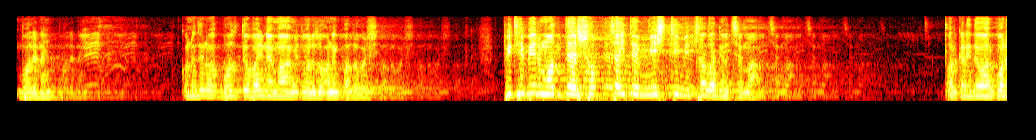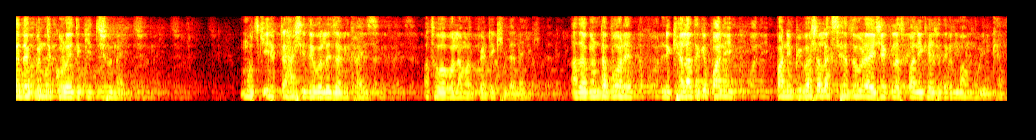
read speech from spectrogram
বলে নাই। কোনোদিন বলতেও পারি না মা, আমি তোমার অনেক ভালোবাসি। পৃথিবীর মধ্যে সবচাইতে মিষ্টি মিথ্যাবাদী হচ্ছে মা। তরকারি দেওয়ার পরে দেখবেন যে কড়াইতে কিচ্ছু নাই। মুচকি একটা হাসি দিয়ে বলে যে, আমি খাইছি। অথবা বলে, আমার পেটে খিদা নেই। আধা ঘণ্টা পরে খেলা থেকে পানি পানি পিপাসা লাগছে দৌড়ে এসে গ্লাস পানি খাইছে, দেখেন মা মুড়ি খায়।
